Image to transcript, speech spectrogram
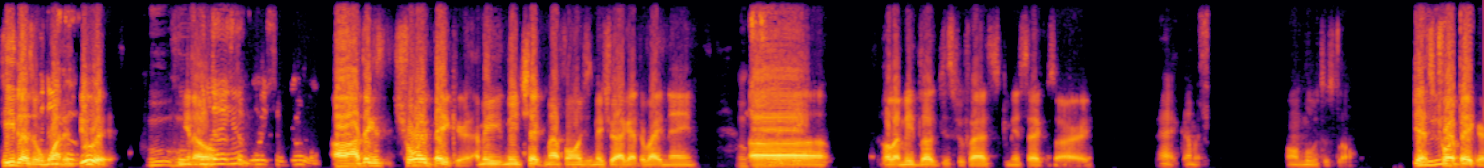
He doesn't want to do it. Who, who you know- Who does the voice of Joel? Uh, I think it's Troy Baker. I mean, let me check my phone just make sure I got the right name. Okay. Uh, hold on, let me look just before. I give me a second. Sorry. Hey, come on. I'm moving too slow. Yes, Troy Baker.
